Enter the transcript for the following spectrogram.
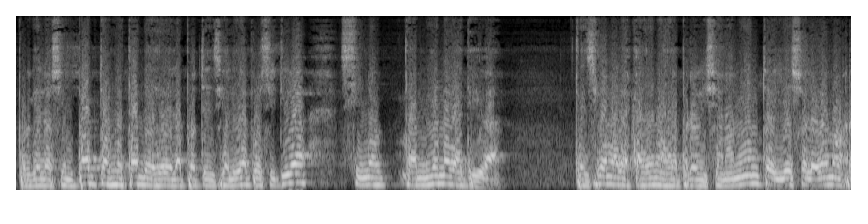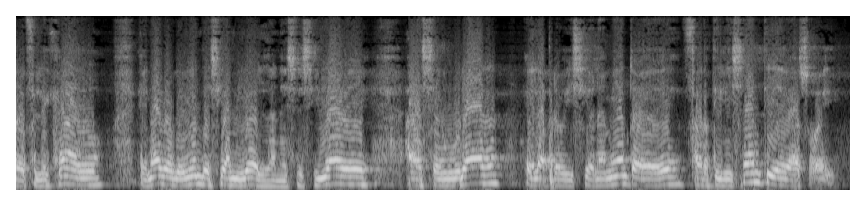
porque los impactos no están desde la potencialidad positiva, sino también negativa. Tensión a las cadenas de aprovisionamiento y eso lo vemos reflejado en algo que bien decía Miguel, la necesidad de asegurar el aprovisionamiento de fertilizante y de gasoil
